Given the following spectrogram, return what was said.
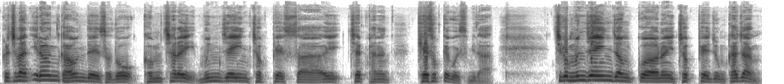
그렇지만 이런 가운데에서도 검찰의 문재인 적폐 수사의 재판은 계속되고 있습니다. 지금 문재인 정권의 적폐 중 가장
